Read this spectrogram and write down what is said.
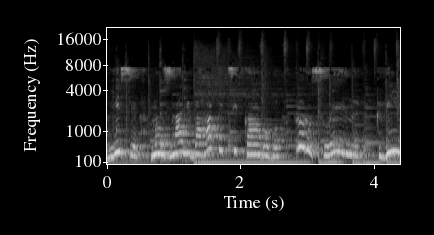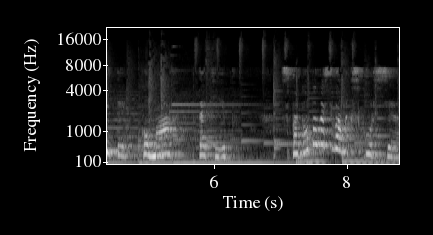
В лісі ми узнали багато цікавого про рослини, квіти, комах, птахів. Сподобалась вам екскурсія?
